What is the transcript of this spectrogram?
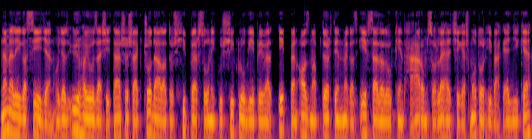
Nem elég a szégyen, hogy az űrhajózási társaság csodálatos hiperszónikus siklógépével éppen aznap történt meg az évszázadonként háromszor lehetséges motorhibák egyike,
